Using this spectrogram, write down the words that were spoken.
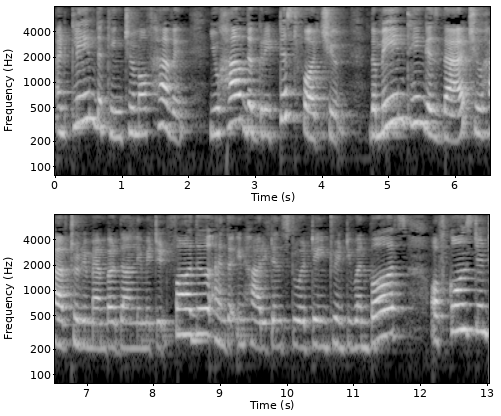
and claim the kingdom of heaven. You have the greatest fortune. The main thing is that you have to remember the unlimited Father and the inheritance to attain 21 births of constant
